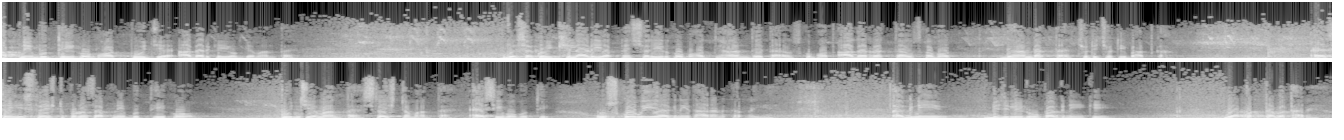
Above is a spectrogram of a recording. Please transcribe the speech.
अपनी बुद्धि को बहुत पूज्य, आदर के योग्य मानता है। जैसे कोई खिलाड़ी अपने शरीर को बहुत ध्यान देता है, उसको बहुत आदर रखता है, उसका बहुत ध्यान रखता है छोटी छोटी बात का। ऐसे ही श्रेष्ठ पुरुष अपनी बुद्धि को पूज्य मानता है, श्रेष्ठ मानता है, ऐसी वो बुद्धि। उसको भी ये अग्नि धारण कर रही है। अग्नि, बिजली रूप अग्नि की व्यापकता बता रहे हैं।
